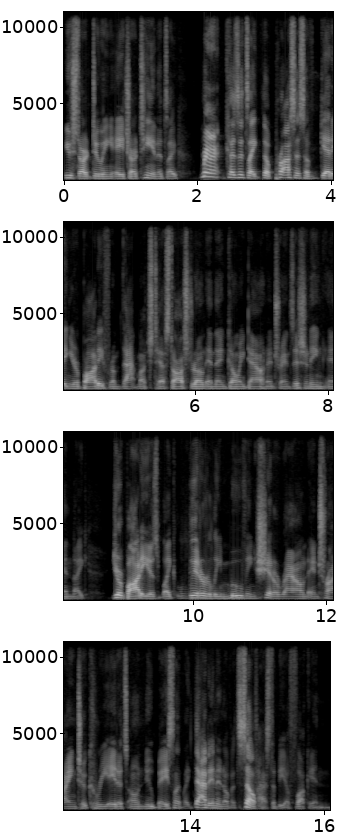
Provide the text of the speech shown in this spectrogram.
you start doing HRT and it's like because it's like the process of getting your body from that much testosterone and then going down and transitioning and like your body is like literally moving shit around and trying to create its own new baseline. Like that in and of itself has to be a fucking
